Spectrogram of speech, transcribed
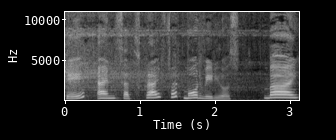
share and subscribe for more videos. Bye!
